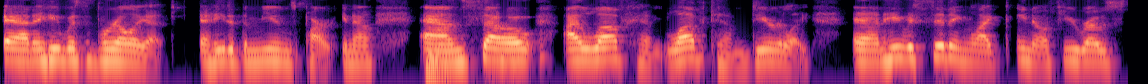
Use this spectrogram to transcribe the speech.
and he was brilliant, and he did the Muenz part. You know, and yeah. so I love him, loved him dearly. And he was sitting like you know a few rows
